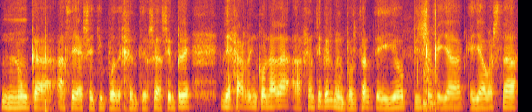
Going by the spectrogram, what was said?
nunca hace a ese tipo de gente, o sea, siempre deja rinconada a gente que es muy importante y yo pienso que ya, que ya basta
